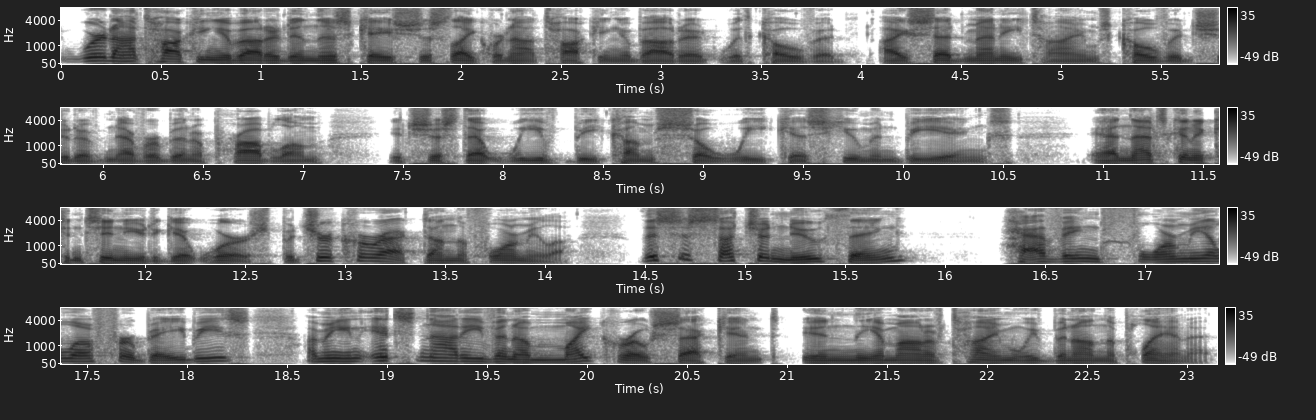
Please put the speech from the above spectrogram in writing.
we're not talking about it in this case, just like we're not talking about it with COVID. I said many times COVID should have never been a problem. It's just that we've become so weak as human beings, and that's going to continue to get worse. But you're correct on the formula. This is such a new thing. Having formula for babies, I mean, it's not even a microsecond in the amount of time we've been on the planet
